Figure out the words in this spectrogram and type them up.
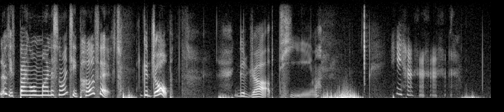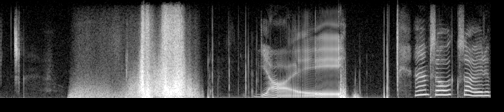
Look, it's bang on minus 90. Perfect. Good job. Good job, team. Yay. I'm so excited.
